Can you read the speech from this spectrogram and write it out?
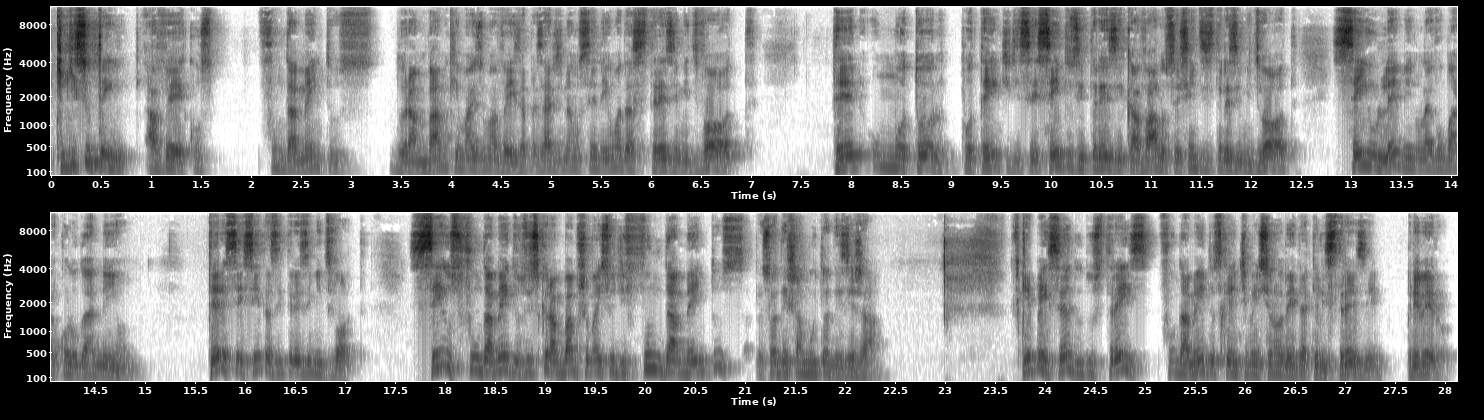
O que isso tem a ver com os fundamentos do Rambam, que mais uma vez, apesar de não ser nenhuma das 13 mitzvot, ter um motor potente de 613 cavalos, 613 mitzvot, sem o leme não leva o barco a lugar nenhum. Ter 613 mitzvot, sem os fundamentos, o Rambam chama isso de fundamentos, a pessoa deixa muito a desejar. Fiquei pensando dos três fundamentos que a gente mencionou dentro daqueles 13. Primeiro,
